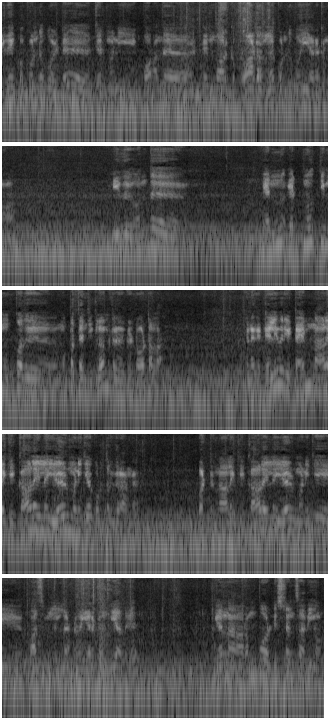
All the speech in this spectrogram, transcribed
இதை இப்போ கொண்டு போயிட்டு ஜெர்மனி அந்த டென்மார்க் பார்டரில் கொண்டு போய் இறக்கணும். இது வந்து எண்ணூ எட்நூற்றி முப்பது முப்பத்தஞ்சு கிலோமீட்டர் இருக்குது டோட்டலாக எனக்கு டெலிவரி டைம் நாளைக்கு காலையில் ஏழு மணிக்கே கொடுத்துருக்குறாங்க. பட் நாளைக்கு காலையில் ஏழு மணிக்கு பாசிபிள் இல்லை. அதை இறக்க முடியாது. ஏன்னா ரொம்ப டிஸ்டன்ஸ் அதிகம்.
